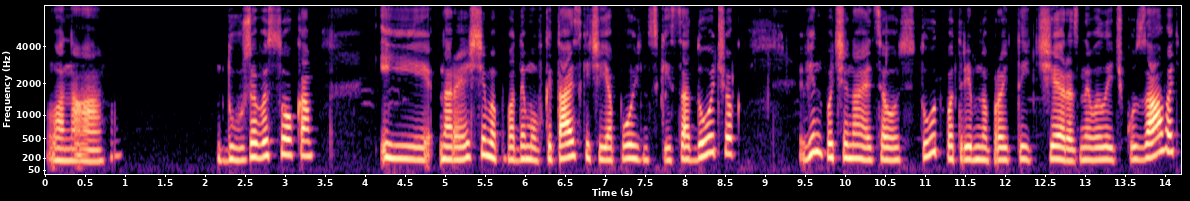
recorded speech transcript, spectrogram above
Вона дуже висока. І нарешті ми попадемо в китайський чи японський садочок. Він починається ось тут. Потрібно пройти через невеличку заводь.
